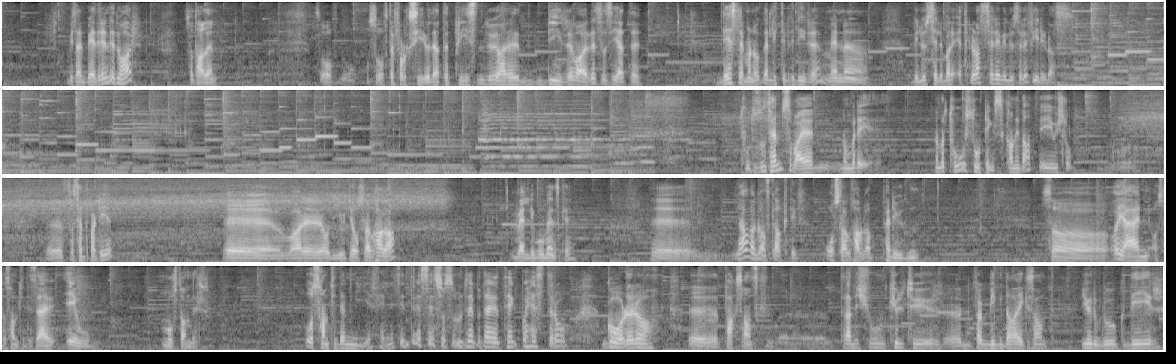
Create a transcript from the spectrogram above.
Hvis den er bedre enn det du har, så ta den. Så, så ofte folk sier jo det at prisen du har dyrere varer, så sier jeg at det stemmer nok, det er litt dyrere, men uh, vil du selge bare ett glass, eller vil du selge fire glass? 2005 så var jeg nummer, nummer to stortingskandidat i Oslo for Senterpartiet. Var rådgiver til Åslaug Haga. Veldig god menneske. Ja, var ganske aktiv. Åslaug Haga-perioden. Så, og jeg er også samtidig så er jeg EU-motstander. Og samtidig er mye felles interesse. Sånn tenk på hester og gårder og eh, pakistansk eh, tradisjon, kultur eh, fra bygda, ikke sant. Jordbruk, dyr.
